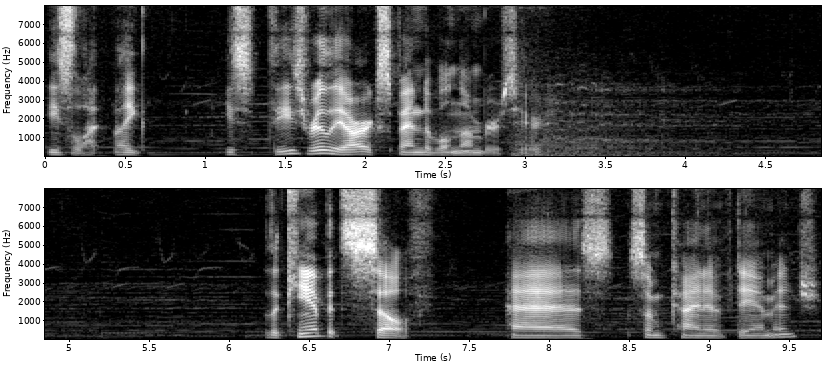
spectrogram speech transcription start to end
These like, these these really are expendable numbers here. The camp itself has some kind of damage.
